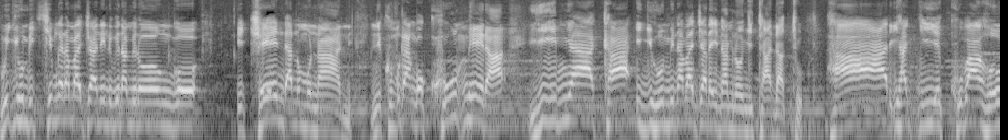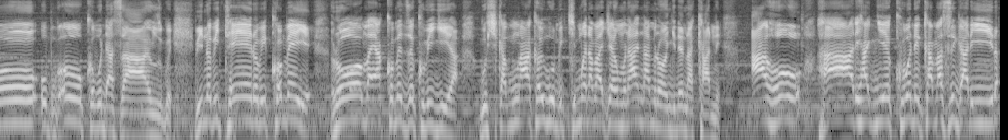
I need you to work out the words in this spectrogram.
w'igihumbi kimwe n'amajana indwi na mirongo icenda n'umunani. Ni kuvuga ngo ku mpera y'imyaka igihumbi n'amajana abiri na mirongo itandatu hari hagiye kubaho ubwoko budasanzwe. Bino bitero bikomeye roma yakomeze kubigira gushika mu mwaka w'igihumbi kimwe n'amajana umunani na mirongo ine na kane. Aho hari hagiye kuboneka amasigarira.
